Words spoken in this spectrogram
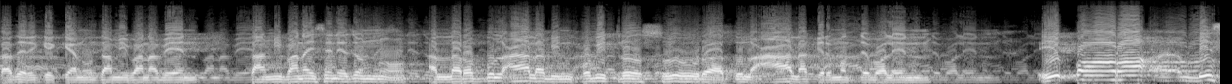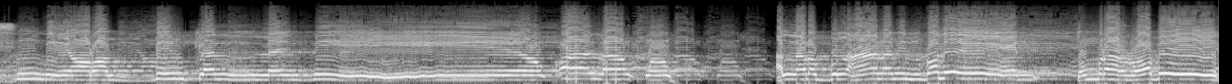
তাদেরকে কেন দামি বানাবেন দামি বানাইছেন এজন্য আল্লাহ রব্বুল আলামিন পবিত্র সূরাতুল আলাকের মধ্যে বলেন اقرأ باسم ربك الذي خلق আল্লাহ রব্বুল আলামিন বলেন তোমরা রবের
